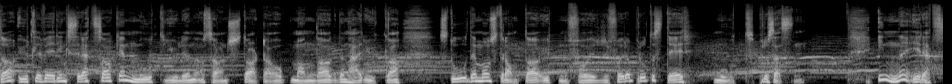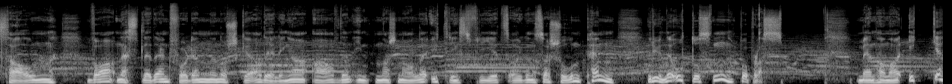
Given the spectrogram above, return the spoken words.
Da utleveringsrettssaken mot Julian Assange starta opp mandag denne uka, sto demonstranter utenfor for å protestere mot prosessen. Inne i rettssalen var nestlederen for den norske avdelinga av den internasjonale ytringsfrihetsorganisasjonen PEN, Rune Ottosen, på plass. Men han har ikke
